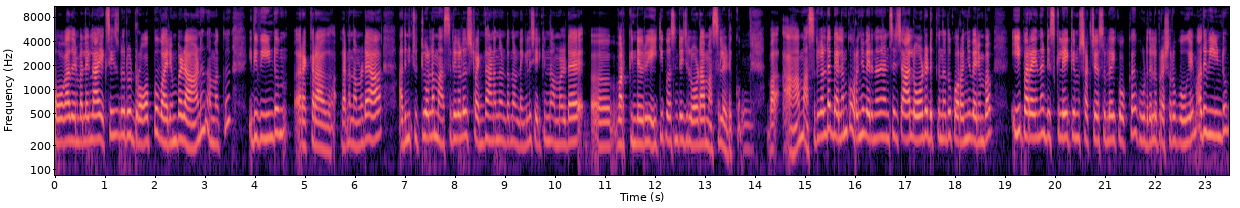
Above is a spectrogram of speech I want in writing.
പോകാതെ വരുമ്പോൾ അല്ലെങ്കിൽ ആ എക്സസൈസിലൊരു ഡ്രോപ്പ് വരുമ്പോഴാണ് നമുക്ക് ഇത് വീണ്ടും റെക്കറാകുക. കാരണം നമ്മുടെ ആ അതിന് ചുറ്റുമുള്ള മസിലുകൾ സ്ട്രെങ്ത് ആണെന്നുണ്ടെന്നുണ്ടെങ്കിൽ ശരിക്കും നമ്മളുടെ വർക്കിന്റെ ഒരു എയ്റ്റി പെർസെന്റേജ് ലോഡ് ആ മസിൽ എടുക്കും. ആ മസിലുകളുടെ ബലം കുറഞ്ഞു വരുന്നതിനനുസരിച്ച് ആ ലോഡ് എടുക്കുന്നത് കുറഞ്ഞു വരുമ്പം ഈ പറയുന്ന ഡിസ്കിലേക്കും സ്ട്രക്ചേഴ്സിലേക്കും ഒക്കെ കൂടുതൽ പ്രഷർ പോവുകയും അത് വീണ്ടും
